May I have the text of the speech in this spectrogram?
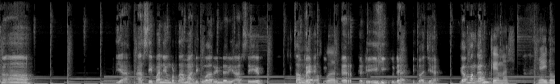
Heeh. Ya, arsipan yang pertama dikeluarin dari arsip sampai kebiar HDI. Udah, itu aja. Gampang kan? Oke mas. Ya itu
